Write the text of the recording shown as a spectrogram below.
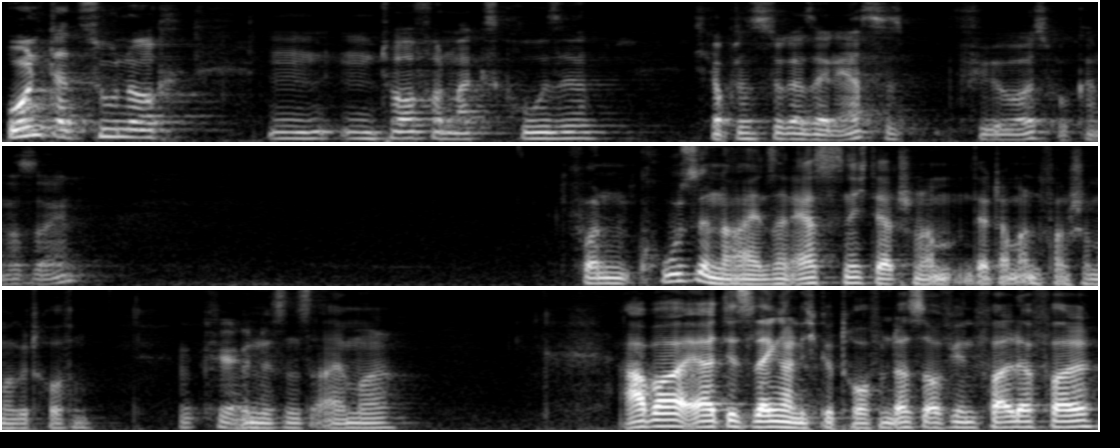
Und dazu noch ein, ein Tor von Max Kruse. Ich glaube, das ist sogar sein erstes für Wolfsburg, kann das sein? Von Kruse nein, sein erstes nicht, der hat, schon am, der hat am Anfang schon mal getroffen. Okay. Mindestens einmal. Aber er hat jetzt länger nicht getroffen, das ist auf jeden Fall der Fall.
